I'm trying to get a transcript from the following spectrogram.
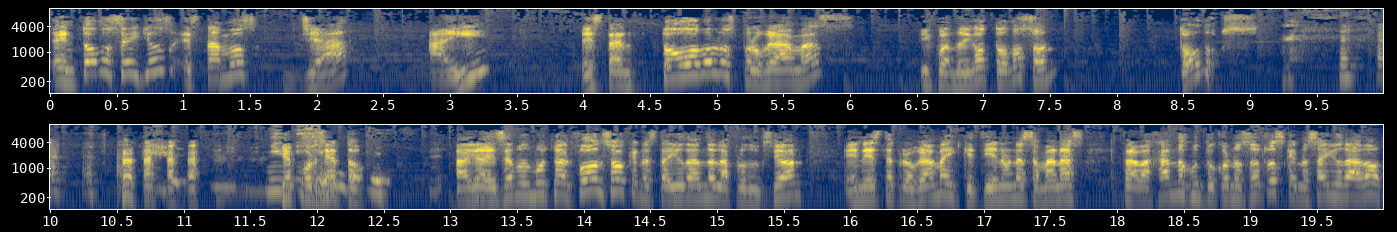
En todos ellos estamos ya ahí. Están todos los programas. Y cuando digo todos son todos. Que por cierto, Agradecemos mucho a Alfonso que nos está ayudando en la producción en este programa y que tiene unas semanas trabajando junto con nosotros, que nos ha ayudado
